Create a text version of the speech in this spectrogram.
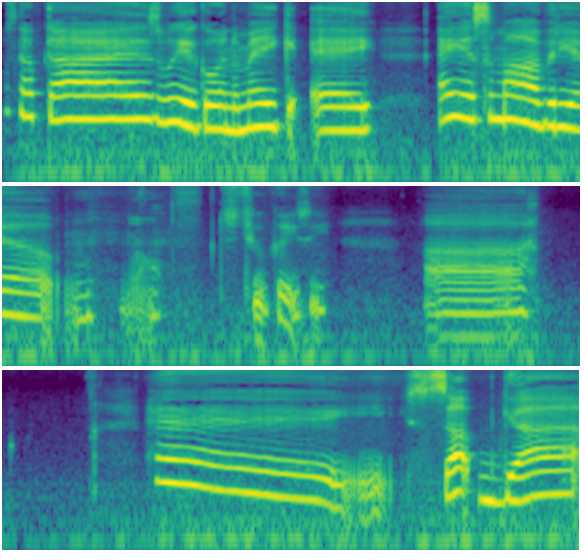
What's up, guys? We are going to make a ASMR video. No, it's too crazy. Uh, hey, sup, guy?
